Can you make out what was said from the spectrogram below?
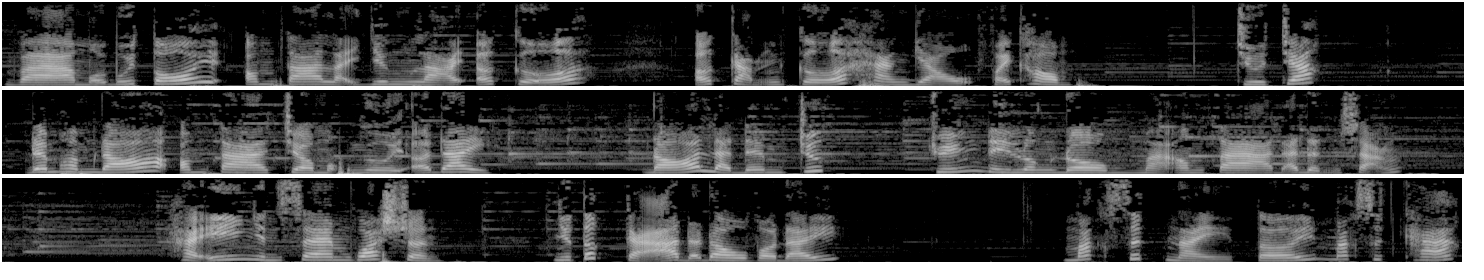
Và mỗi buổi tối, ông ta lại dừng lại ở cửa, ở cạnh cửa hàng dậu, phải không? Chưa chắc. Đêm hôm đó, ông ta chờ một người ở đây. Đó là đêm trước chuyến đi London mà ông ta đã định sẵn. Hãy nhìn xem Watson, như tất cả đã đâu vào đấy. Mắt xích này tới mắt xích khác.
